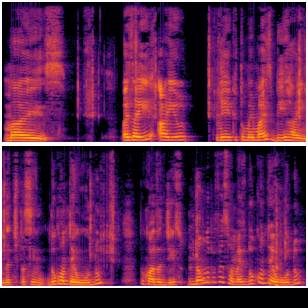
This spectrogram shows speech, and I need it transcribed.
Mas. Mas aí, aí eu meio que tomei mais birra ainda, tipo assim, do conteúdo, por causa disso. Não do professor, mas do conteúdo.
